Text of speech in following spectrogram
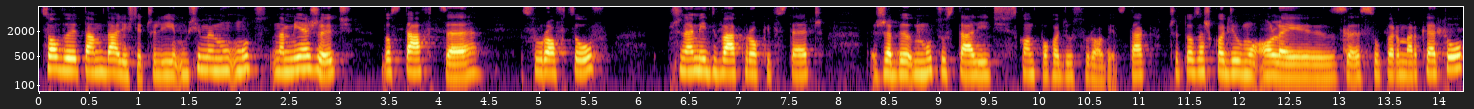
co Wy tam daliście. Czyli musimy móc namierzyć dostawcę surowców przynajmniej dwa kroki wstecz, żeby móc ustalić, skąd pochodził surowiec, tak? Czy to zaszkodził mu olej z supermarketu,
